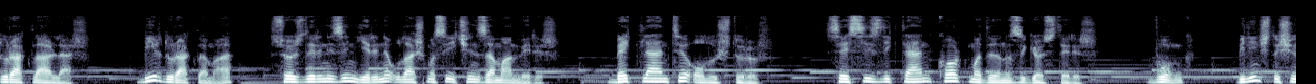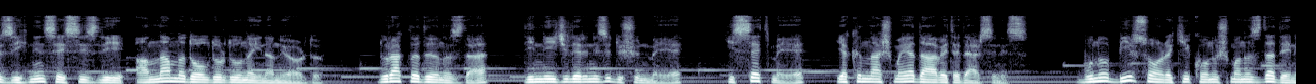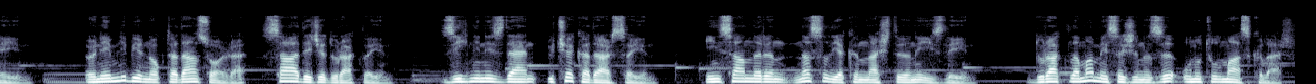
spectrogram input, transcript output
duraklarlar. Bir duraklama, sözlerinizin yerine ulaşması için zaman verir. Beklenti oluşturur. Sessizlikten korkmadığınızı gösterir. Wung, bilinç dışı zihnin sessizliği anlamla doldurduğuna inanıyordu. Durakladığınızda, dinleyicilerinizi düşünmeye, hissetmeye, yakınlaşmaya davet edersiniz. Bunu bir sonraki konuşmanızda deneyin. Önemli bir noktadan sonra sadece duraklayın. Zihninizden üçe kadar sayın. İnsanların nasıl yakınlaştığını izleyin. Duraklama mesajınızı unutulmaz kılar.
